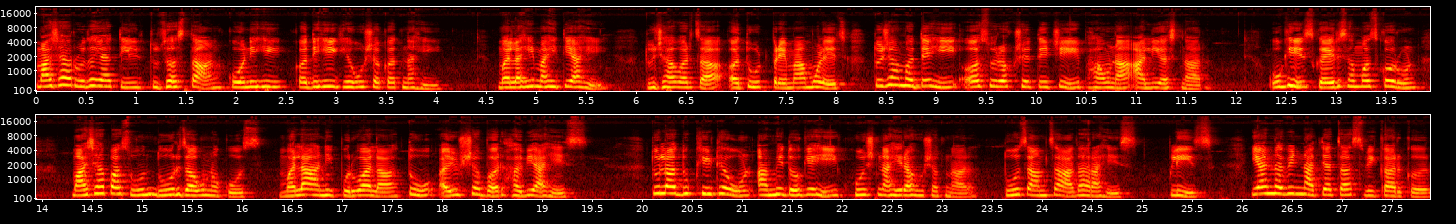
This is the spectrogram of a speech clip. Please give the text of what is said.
माझ्या हृदयातील तुझं स्थान कोणीही कधीही घेऊ शकत नाही. मलाही माहिती आहे तुझ्यावरचा अतूट प्रेमामुळेच तुझ्यामध्येही असुरक्षितेची भावना आली असणार. उगीच गैरसमज करून माझ्यापासून दूर जाऊ नकोस. मला आणि पूर्वाला तू आयुष्यभर हवी आहेस. तुला दुःखी ठेवून आम्ही दोघेही खुश नाही राहू शकणार. तूच आमचा आधार आहेस. प्लीज या नवीन नात्याचा स्वीकार कर.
